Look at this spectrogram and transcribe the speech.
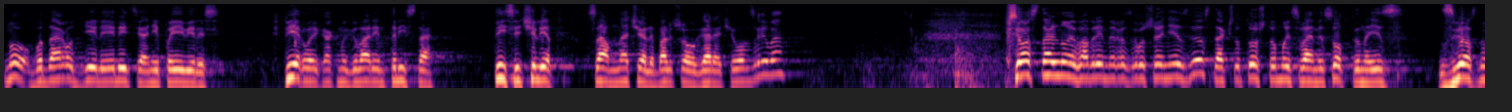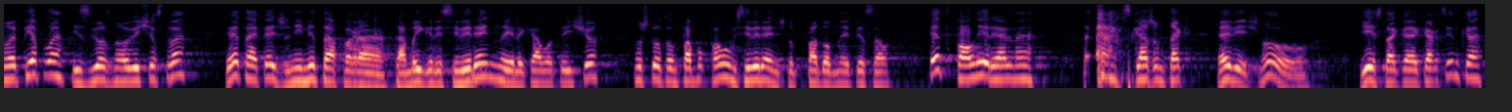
Ну, водород, гелий и литий, они появились в первые, как мы говорим, 300 тысячи лет в самом начале Большого горячего взрыва. Все остальное во время разрушения звезд, так что то, что мы с вами сотканы из звездного пепла, из звездного вещества, это опять же не метафора там Игоря Северянина или кого-то еще, ну что-то он, по-моему, Северянин что-то подобное писал. Это вполне реальная, скажем так, вещь. Ну, есть такая картинка,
